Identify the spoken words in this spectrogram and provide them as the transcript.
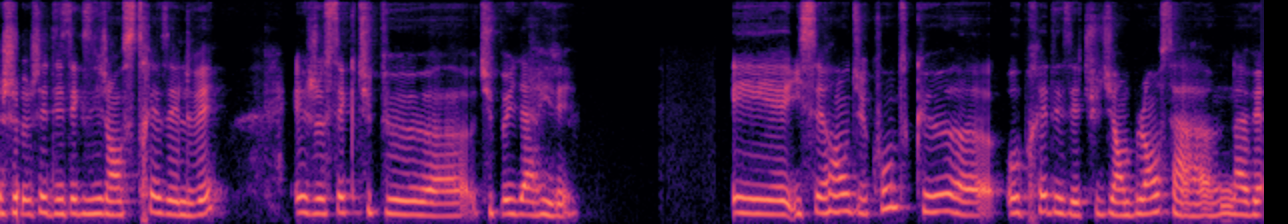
j'ai des exigences très élevées et je sais que tu peux, euh, tu peux y arriver. Et il s'est rendu compte que auprès des étudiants blancs, ça avait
